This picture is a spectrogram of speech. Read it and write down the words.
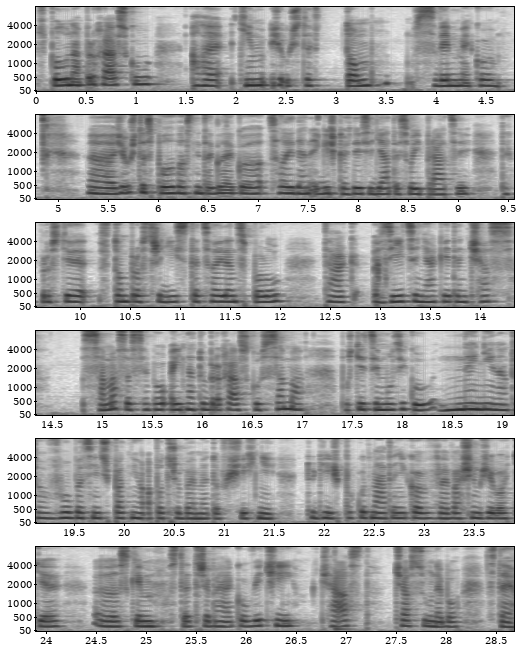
spolu na procházku, ale tím, že už jste v tom svým jako eh, že už jste spolu vlastně takhle jako celý den, i když každý si děláte svoji práci, tak prostě v tom prostředí jste celý den spolu, tak vzít si nějaký ten čas sama se sebou a jít na tu procházku sama, pustit si muziku, není na to vůbec nic špatného a potřebujeme to všichni. Tudíž pokud máte někoho ve vašem životě, eh, s kým jste třeba nějakou větší část času, nebo jste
